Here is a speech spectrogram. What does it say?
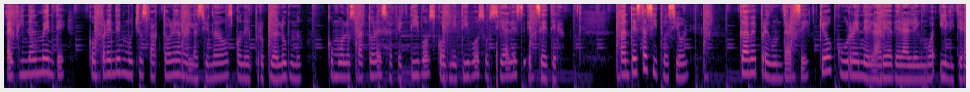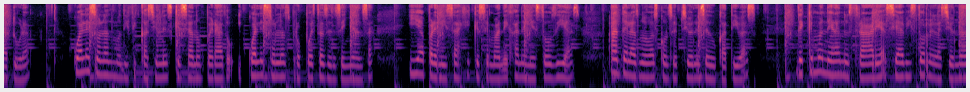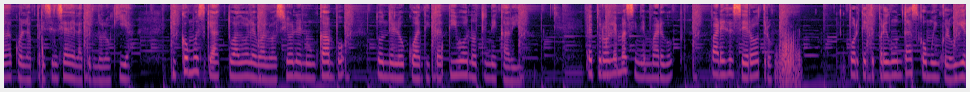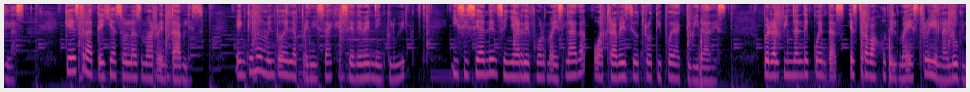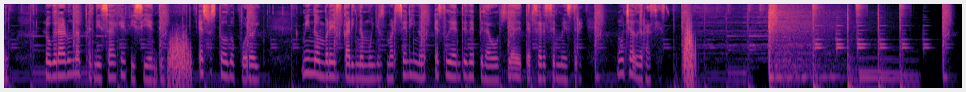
Al finalmente, comprenden muchos factores relacionados con el propio alumno, como los factores afectivos, cognitivos, sociales, etc. Ante esta situación, Cabe preguntarse qué ocurre en el área de la lengua y literatura, cuáles son las modificaciones que se han operado y cuáles son las propuestas de enseñanza y aprendizaje que se manejan en estos días ante las nuevas concepciones educativas, de qué manera nuestra área se ha visto relacionada con la presencia de la tecnología y cómo es que ha actuado la evaluación en un campo donde lo cuantitativo no tiene cabida. El problema, sin embargo, parece ser otro, porque te preguntas cómo incluirlas, qué estrategias son las más rentables, en qué momento del aprendizaje se deben de incluir y si se han de enseñar de forma aislada o a través de otro tipo de actividades. Pero al final de cuentas es trabajo del maestro y el alumno lograr un aprendizaje eficiente. Eso es todo por hoy. Mi nombre es Karina Muñoz Marcelino, estudiante de Pedagogía de tercer semestre. Muchas gracias.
